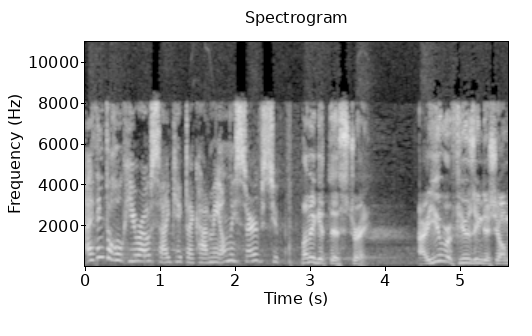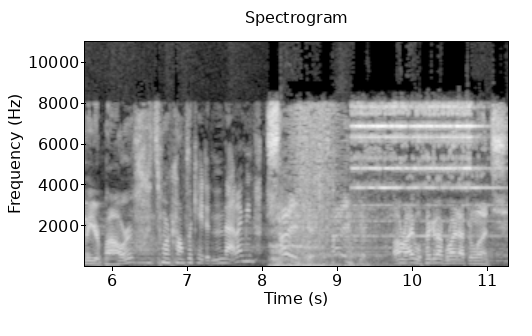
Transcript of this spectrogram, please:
I think the whole hero sidekick dichotomy only serves to. Let me get this straight. Are you refusing to show me your powers? It's more complicated than that. I mean, Sidekick! Sidekick! All right, we'll pick it up right after lunch.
